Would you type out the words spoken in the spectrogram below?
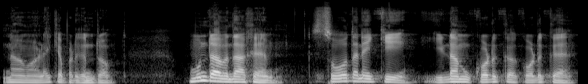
நாம் அழைக்கப்படுகின்றோம். மூன்றாவதாக சோதனைக்கு இடம் கொடுக்க கொடுக்க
